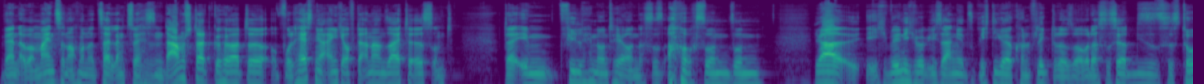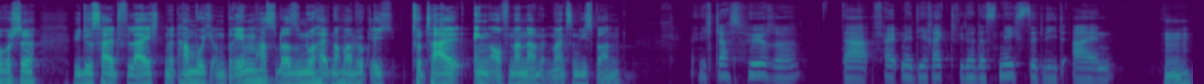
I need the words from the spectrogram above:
während aber Mainz dann auch mal eine Zeit lang zu Hessen-Darmstadt gehörte, obwohl Hessen ja eigentlich auf der anderen Seite ist und da eben viel hin und her. Und das ist auch so ein, so ein ja, ich will nicht wirklich sagen jetzt richtiger Konflikt oder so, aber das ist ja dieses historische, wie du es halt vielleicht mit Hamburg und Bremen hast oder so, nur halt nochmal wirklich total eng aufeinander mit Mainz und Wiesbaden. Wenn ich das höre, da fällt mir direkt wieder das nächste Lied ein. Hm.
